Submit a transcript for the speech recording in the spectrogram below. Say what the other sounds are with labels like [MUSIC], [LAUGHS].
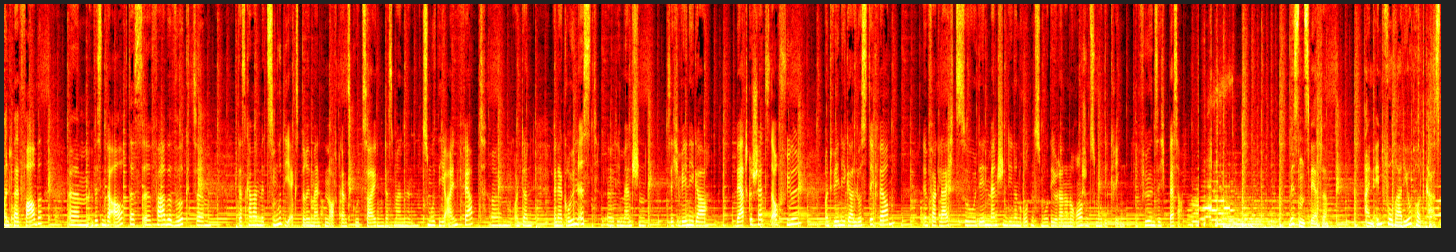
Und bei Farbe ähm, wissen wir auch, dass äh, Farbe wirkt. Ähm, das kann man mit Smoothie-Experimenten oft ganz gut zeigen, dass man einen Smoothie einfärbt ähm, und dann, wenn er grün ist, äh, die Menschen sich weniger wertgeschätzt auch fühlen und weniger lustig werden im Vergleich zu den Menschen, die einen roten Smoothie oder einen Orangen-Smoothie kriegen. Die fühlen sich besser. Wissenswerte. Ein Inforadio-Podcast.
